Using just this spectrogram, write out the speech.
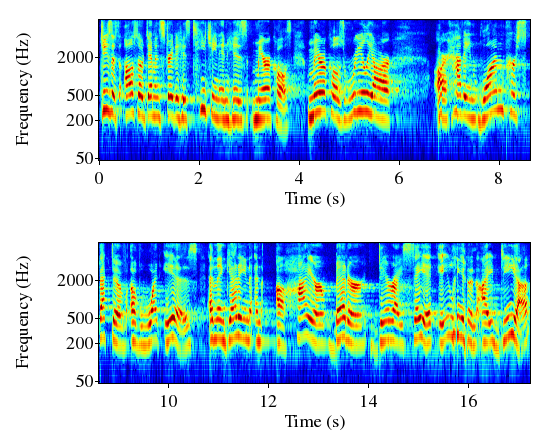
Jesus also demonstrated his teaching in his miracles. Miracles really are, are having one perspective of what is and then getting an, a higher, better, dare I say it, alien idea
